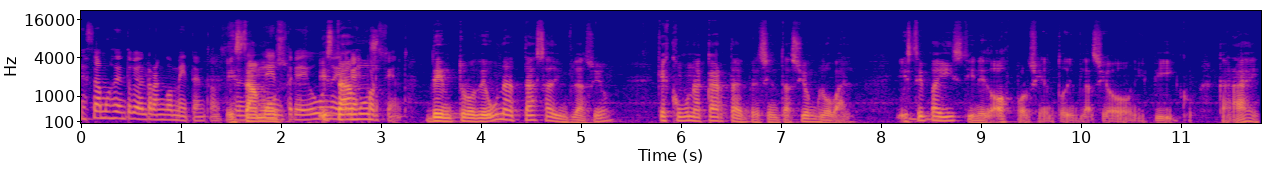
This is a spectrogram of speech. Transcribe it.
Estamos dentro del rango meta, entonces. Estamos, entre 1 estamos y 3%. dentro de una tasa de inflación que es como una carta de presentación global. Este país tiene 2% de inflación y pico, caray.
